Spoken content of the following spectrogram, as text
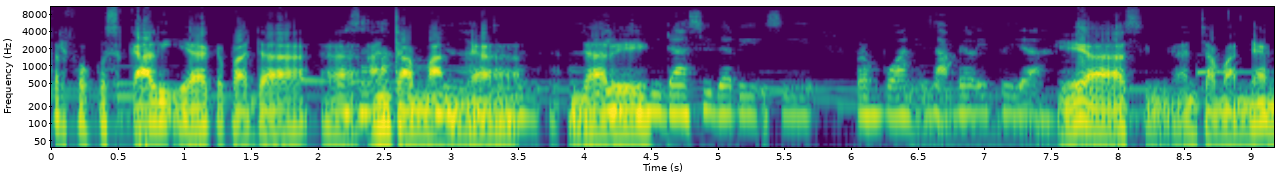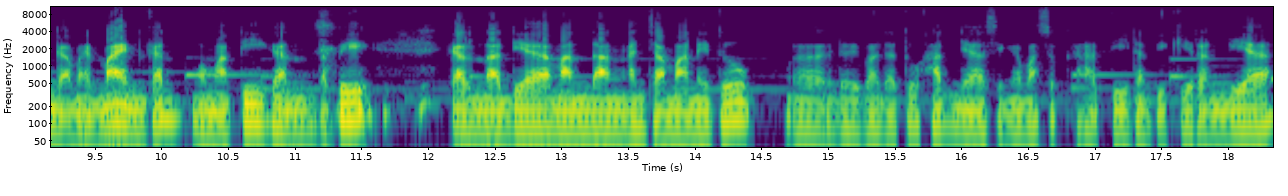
terfokus sekali ya kepada uh, ancamannya. Ancaman dari intimidasi dari si perempuan Isabel itu ya. Iya, ancamannya nggak main-main kan, mematikan. Tapi karena dia mandang ancaman itu uh, daripada Tuhan ya, sehingga masuk ke hati dan pikiran dia,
